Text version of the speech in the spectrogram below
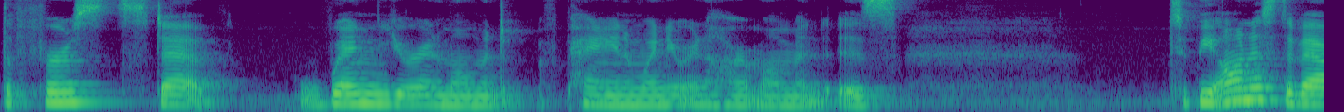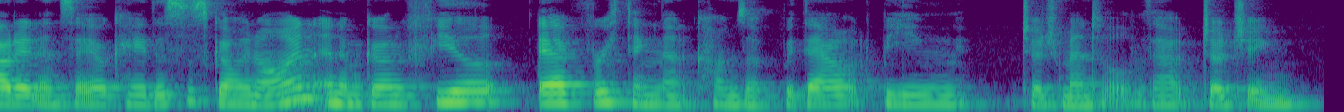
the first step when you're in a moment of pain and when you're in a hard moment is to be honest about it and say, okay, this is going on, and I'm going to feel everything that comes up without being judgmental, without judging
